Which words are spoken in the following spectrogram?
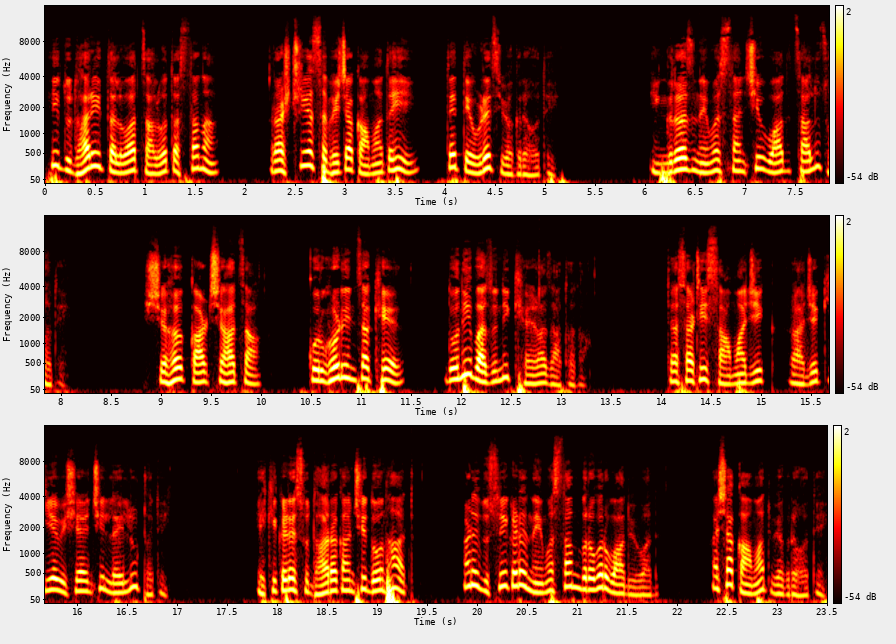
ही दुधारी तलवार चालवत असताना राष्ट्रीय सभेच्या कामातही ते तेवढेच व्यग्र होते. इंग्रज नेमस्थांशी वाद चालूच होते. शह काटशहाचा कुरघोडींचा खेळ दोन्ही बाजूंनी खेळला जात होता. त्यासाठी सामाजिक राजकीय विषयांची लयलूट होती. एकीकडे सुधारकांची दोन हात आणि दुसरीकडे नेमस्थांबरोबर वादविवाद अशा कामात व्यग्र होते.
